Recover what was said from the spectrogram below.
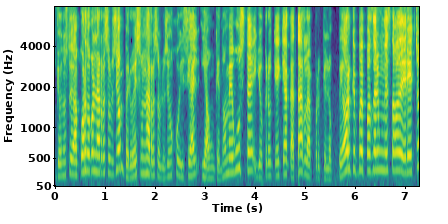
yo, no estoy de acuerdo con la resolución, pero es una resolución judicial y aunque no me guste, yo creo que hay que acatarla porque lo peor que puede pasar en un Estado de Derecho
